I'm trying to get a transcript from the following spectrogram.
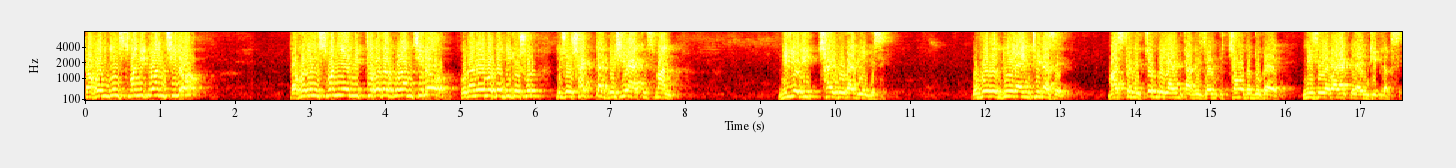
তখন কি উসমানী কোরআন ছিল? তখন এই উসমানীয় মিথ্যা কথার কোরআন ছিল? কোরআনের মধ্যে দুটো দুশো ষাটটার বেশি এক উসমান নিজের ইচ্ছায় ঢোকা দিয়ে গেছে। উপরে দুই লাইন ঠিক আছে, মাঝখানে চোদ্দ লাইন তার নিজের ইচ্ছা মতো ঢুকায়, নিচে আবার এক লাইন ঠিক রাখছে।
